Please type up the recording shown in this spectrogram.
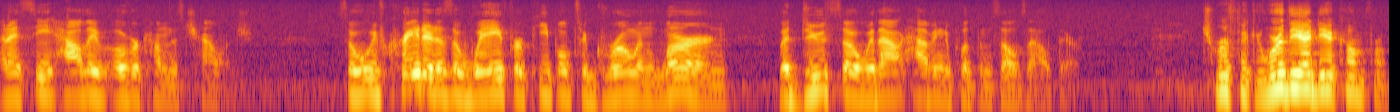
and I see how they've overcome this challenge. So what we've created is a way for people to grow and learn, but do so without having to put themselves out there. Terrific. And where did the idea come from?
